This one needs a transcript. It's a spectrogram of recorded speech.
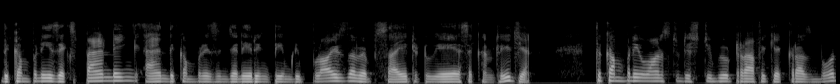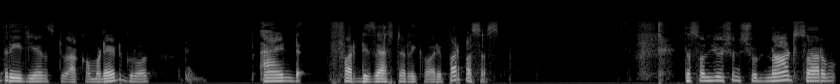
The company is expanding and the company's engineering team deploys the website to a second region. The company wants to distribute traffic across both regions to accommodate growth and for disaster recovery purposes. The solution should not serve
